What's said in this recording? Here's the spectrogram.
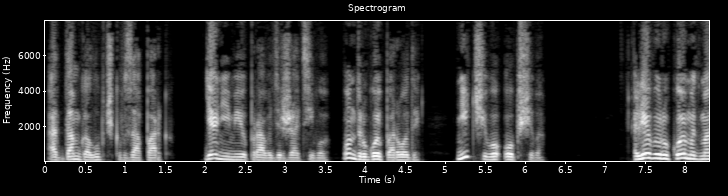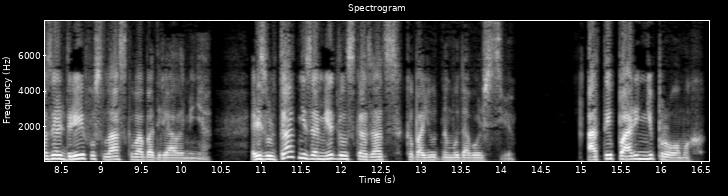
отдам голубчика в зоопарк. Я не имею права держать его. Он другой породы. Ничего общего. Левой рукой мадемуазель Дрейфус ласково ободряла меня. Результат не замедлил сказаться к обоюдному удовольствию. — А ты, парень, не промах, —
